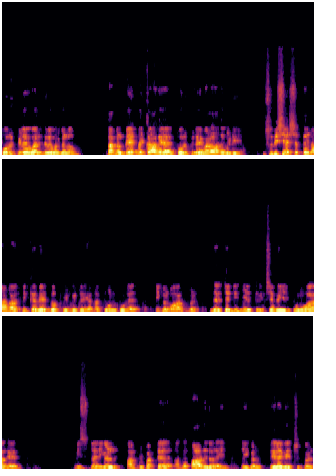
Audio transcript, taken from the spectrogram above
பொறுப்பிலே வருகிறவர்களும் தங்கள் மேன்மைக்காக பொறுப்பிலே வராதபடி சுவிசேஷத்தை நான் அறிவிக்க வேண்டும் என்கின்ற எண்ணத்தோடு கூட நீங்கள் வாருங்கள். இந்த தென்னிந்திய திருச்சபையை உருவாக மிஷினரிகள் அங்கு பட்ட அந்த பாடுகளை நீங்கள் நிறைவேற்றுங்கள்.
